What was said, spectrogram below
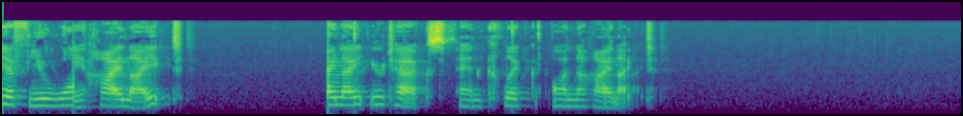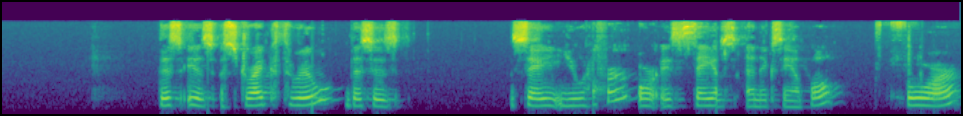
If you want to highlight, highlight your text and click on the highlight. This is a strike through. This is say you offer or is say as an example for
